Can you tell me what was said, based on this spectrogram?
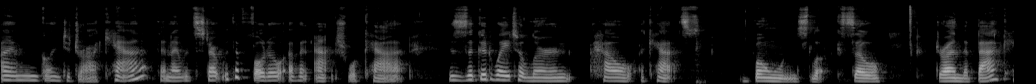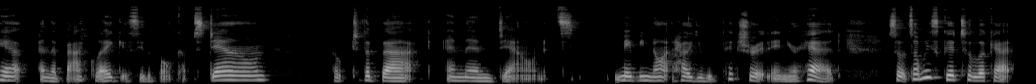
I'm going to draw a cat, then I would start with a photo of an actual cat this is a good way to learn how a cat's bones look. So drawing the back hip and the back leg, you see the bone comes down, out to the back, and then down. It's maybe not how you would picture it in your head. So it's always good to look at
